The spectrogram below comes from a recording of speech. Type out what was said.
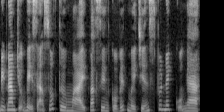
Việt Nam chuẩn bị sản xuất thương mại vaccine COVID-19 Sputnik của Nga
